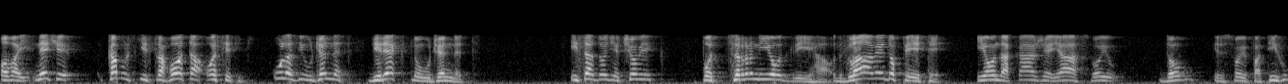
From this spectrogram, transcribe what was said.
ovaj, neće kaburski strahota osjetiti. Ulazi u dženet, direktno u dženet. I sad dođe čovjek pocrnio od grijeha, od glave do pete. I onda kaže, ja svoju dovu ili svoju fatihu,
